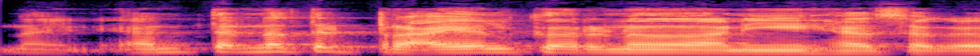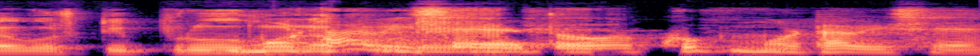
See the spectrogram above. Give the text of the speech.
नाही आणि त्यांना ते ट्रायल करणं आणि ह्या सगळ्या गोष्टी प्रूव्ह मोठा विषय आहे तो खूप मोठा विषय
